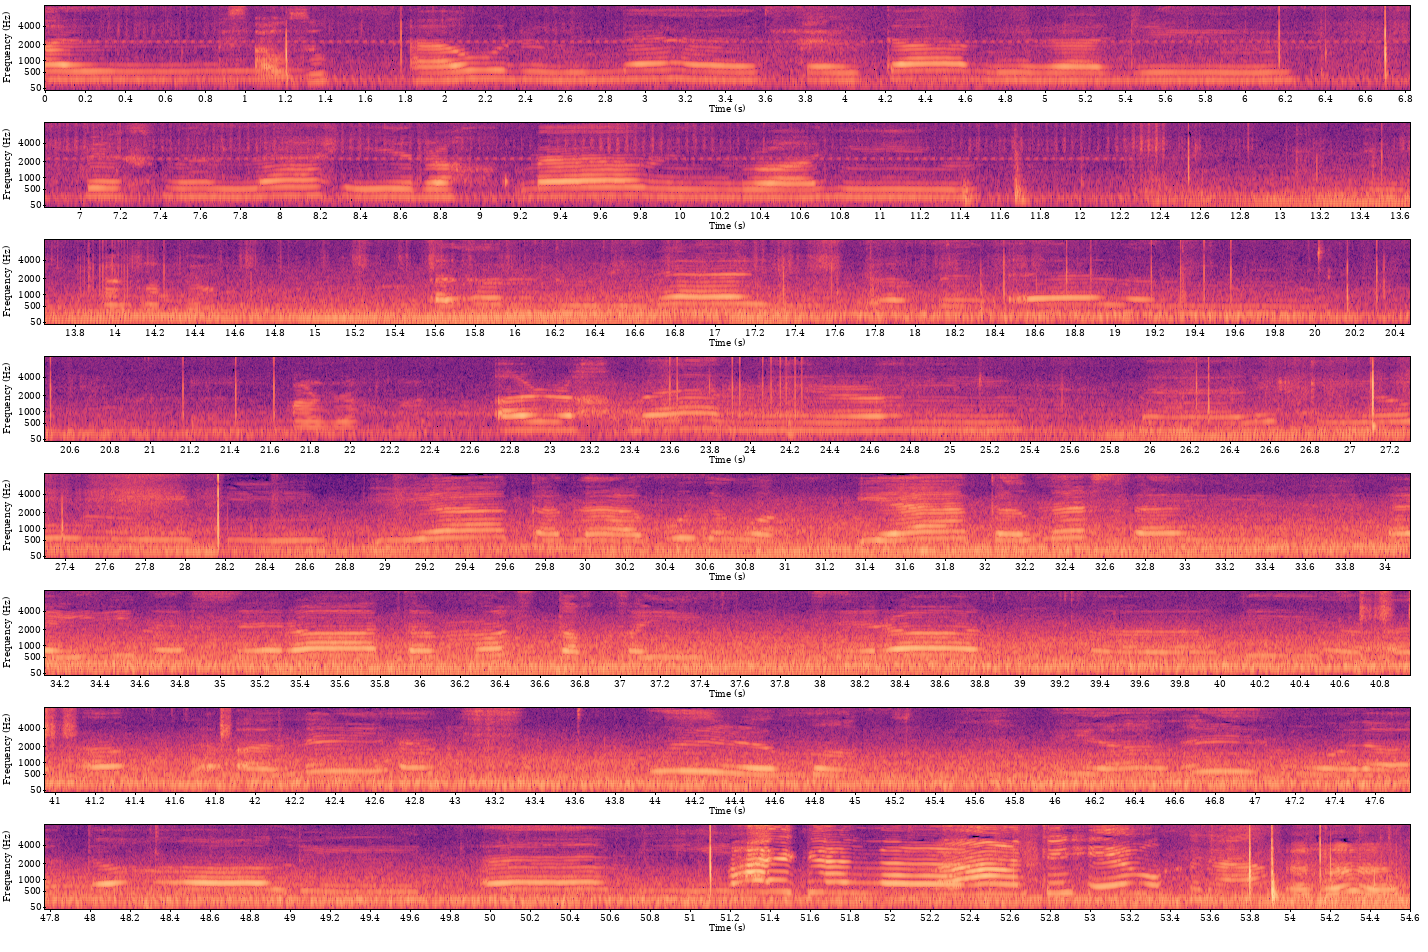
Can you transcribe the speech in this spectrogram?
بس أعوذ أعوذ بالله الشيطان الرجيم بسم الله الرحمن الرحيم الحمد الحمد لله رب العالمين الرحمن الرحمن Uh-uh.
